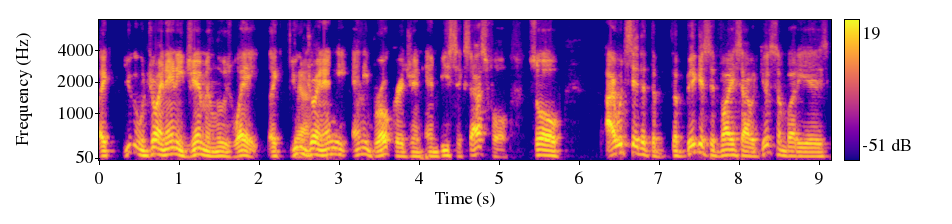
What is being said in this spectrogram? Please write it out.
like you can join any gym and lose weight like you yeah. can join any any brokerage and, and be successful so i would say that the, the biggest advice i would give somebody is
